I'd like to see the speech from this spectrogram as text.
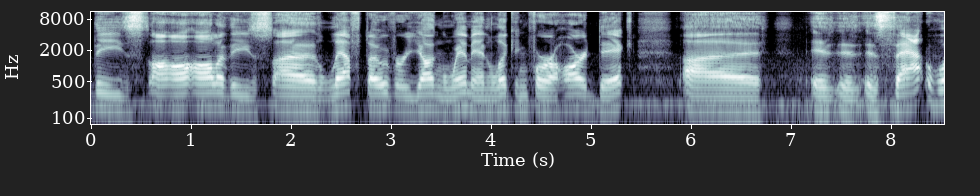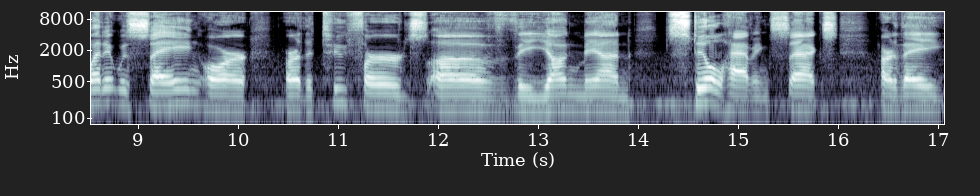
these all of these uh, leftover young women looking for a hard dick? Uh, is, is that what it was saying, or are the two thirds of the young men still having sex? Are they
